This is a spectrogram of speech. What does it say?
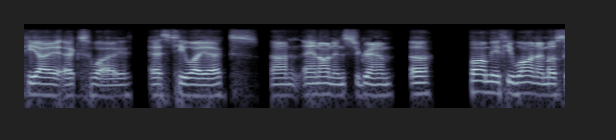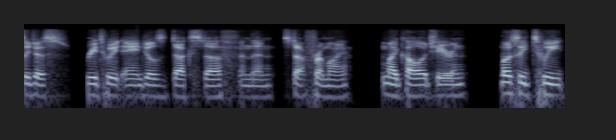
P I X Y S T Y X, on and on Instagram. Uh, follow me if you want. I mostly just retweet Angels, Duck stuff, and then stuff from my my college here, and mostly tweet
